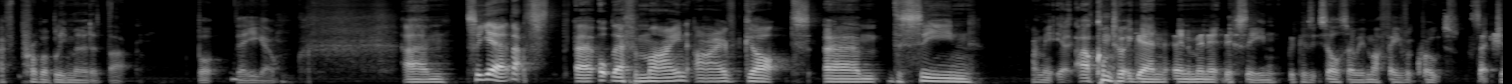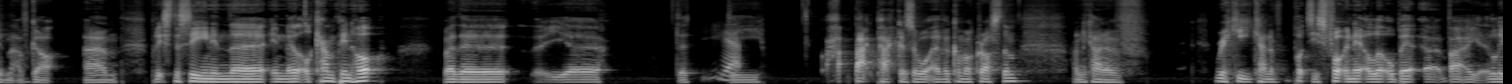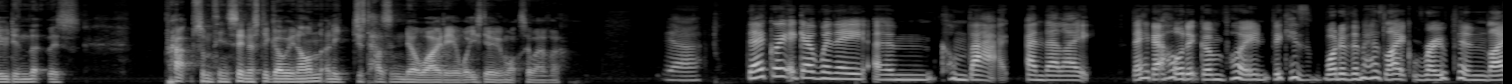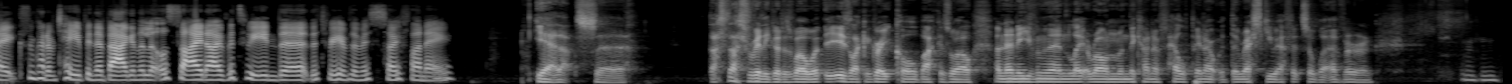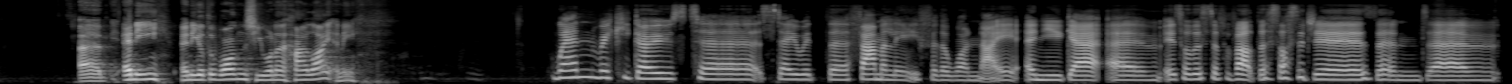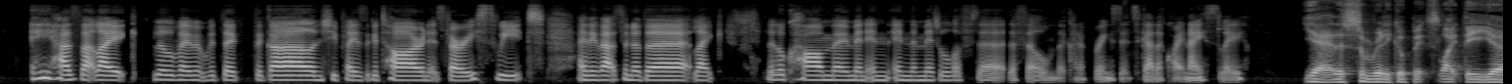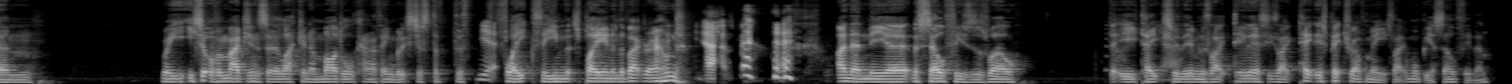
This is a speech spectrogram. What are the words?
I've probably murdered that, but there you go. Um, so yeah, that's uh, up there for mine. I've got um, the scene. I mean, I'll come to it again in a minute. This scene because it's also in my favorite quotes section that I've got. Um, but it's the scene in the in the little camping hut where the the uh, the yeah. the backpackers or whatever come across them, and kind of Ricky kind of puts his foot in it a little bit uh, by alluding that there's perhaps something sinister going on, and he just has no idea what he's doing whatsoever. Yeah, they're great again when they um come back and they're like they get hold at gunpoint because one of them has like rope and like some kind of tape in their bag and the little side eye between the the three of them is so funny yeah, that's uh, that's that's really good as well. It is like a great callback as well. And then even then later on when they're kind of helping out with the rescue efforts or whatever. And mm-hmm. um, any any other ones you want to highlight? Any? when Ricky goes to stay with the family for the one night, and you get um, it's all the stuff about the sausages, and um, he has that like little moment with the the girl, and she plays the guitar, and it's very sweet. I think that's another like little calm moment in in the middle of the the film that kind of brings it together quite nicely. Yeah, there's some really good bits like the um where he, sort of imagines her like in a model kind of thing, but it's just the, the Yeah. flake theme that's playing in the background, Yeah. and then the uh, the selfies as well that he takes Yeah. with him and is like, "Do this." He's like, "Take this picture of me." It's like, "It won't be a selfie then."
